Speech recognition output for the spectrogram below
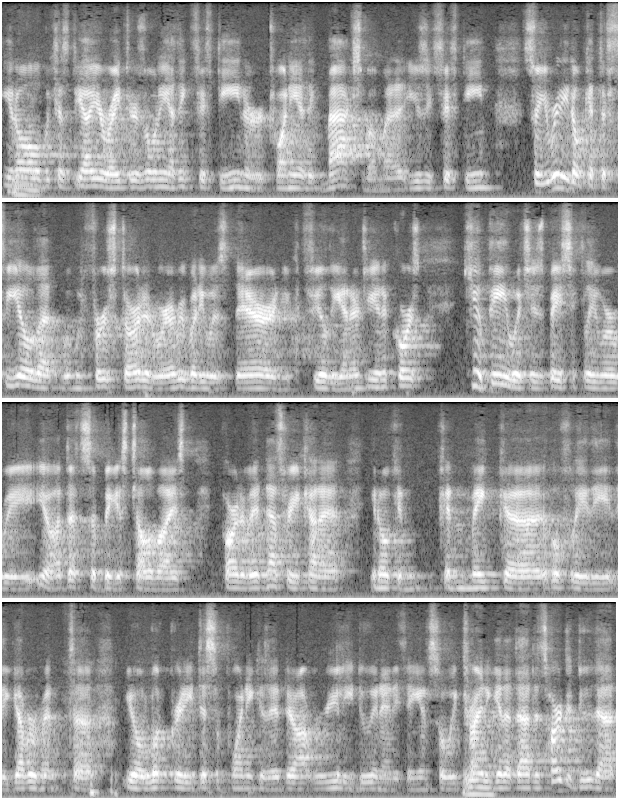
you know, mm-hmm. because yeah, you're right. There's only I think 15 or 20, I think maximum, and usually 15. So you really don't get to feel that when we first started, where everybody was there and you could feel the energy. And of course, QP, which is basically where we, you know, that's the biggest televised part of it, and that's where you kind of, you know, can can make uh, hopefully the the government, uh, you know, look pretty disappointing because they're not really doing anything. And so we try mm-hmm. to get at that. It's hard to do that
